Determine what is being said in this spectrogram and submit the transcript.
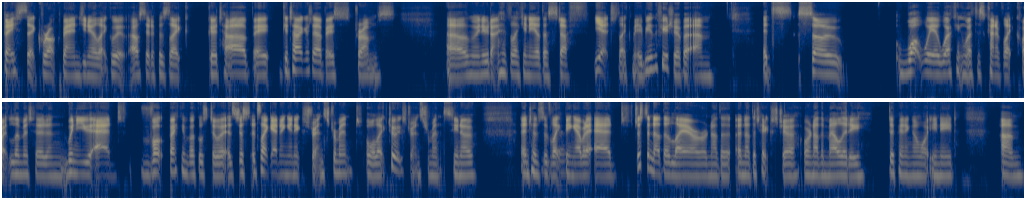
basic rock band. You know, like we our setup is like guitar, ba- guitar, guitar, bass, drums. Uh, I mean, we don't have like any other stuff yet. Like maybe in the future, but um, it's so what we're working with is kind of like quite limited. And when you add vo- backing vocals to it, it's just it's like adding an extra instrument or like two extra instruments. You know, in terms of like being able to add just another layer or another another texture or another melody depending on what you need um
